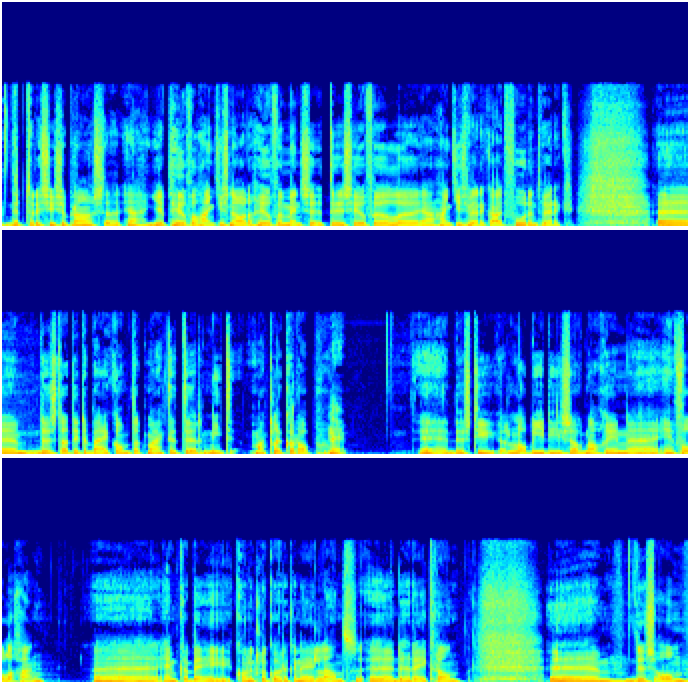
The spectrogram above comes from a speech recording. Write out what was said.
de toeristische branche, ja, je hebt heel veel handjes nodig, heel veel mensen. Het is heel veel uh, ja, handjeswerk, uitvoerend werk. Ehm, dus dat dit erbij komt, dat maakt het er niet makkelijker op. Nee. dus die lobby die is ook nog in, in volle gang. Uh, MKB, Koninklijk Horeca Nederland, uh, de Recron. Uh, dus om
